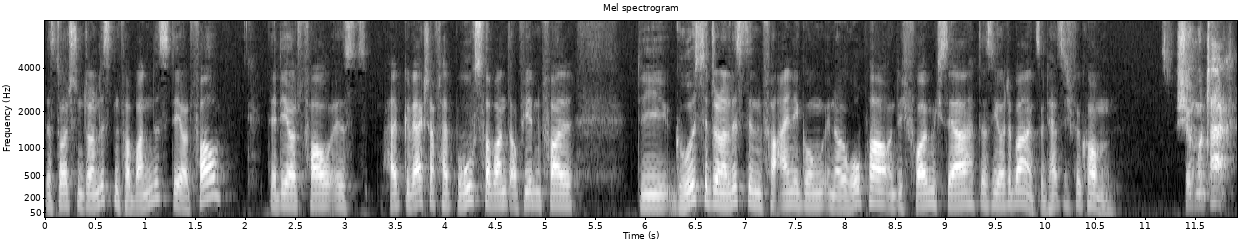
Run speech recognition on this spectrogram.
des Deutschen Journalistenverbandes, DJV. Der DJV ist halb Gewerkschaft, halb Berufsverband, auf jeden Fall die größte Journalistinnenvereinigung in Europa. Und ich freue mich sehr, dass Sie heute bei uns sind. Herzlich willkommen. Schönen guten Tag.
